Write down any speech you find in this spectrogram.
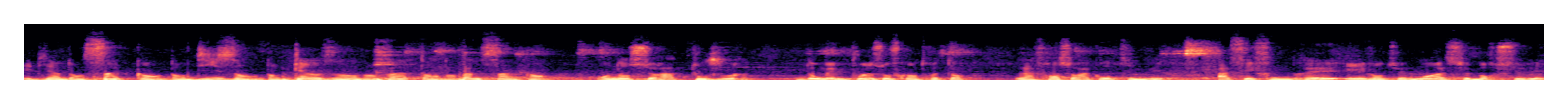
eh bien dans 5 ans, dans 10 ans, dans 15 ans, dans 20 ans, dans 25 ans, on en sera toujours au même point, sauf qu'entre-temps, la France aura continué à s'effondrer et éventuellement à se morceler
